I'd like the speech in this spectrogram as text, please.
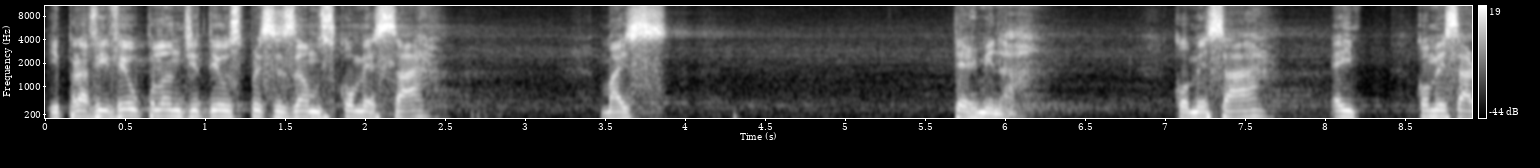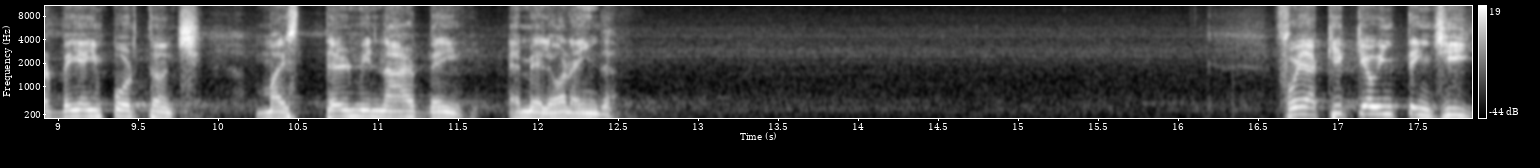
E para viver o plano de Deus precisamos começar, mas terminar. Começar é começar bem é importante, mas terminar bem é melhor ainda. Foi aqui que eu entendi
